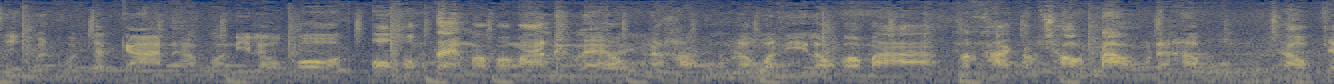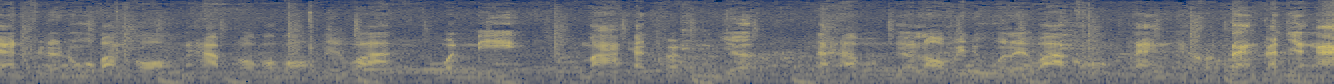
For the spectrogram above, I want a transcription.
ซิ่งเป็นคนจัดการนะครับตอนนี้เราก็ออกของแต่งมาประมาณหนึ่งแล้วนะครับผมแล้ววันนี้เราก็มาทักทายกับชาวเต่านะครับผมชาวแกรนฟิลาโนบางกอกนะครับเราก็บอกเลยว่าวันนี้มากันค่อนข้างเยอะนะครับผมเดี๋ยวเราไปดูเลยว่าของแต่งเนี่ยเขาแต่งกันยังไง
